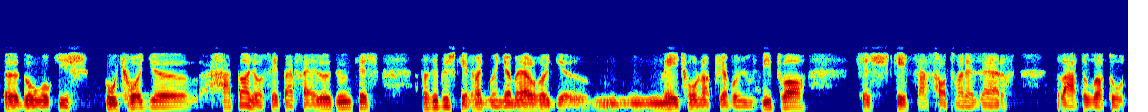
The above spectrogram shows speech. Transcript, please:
dolgok is. Úgyhogy hát nagyon szépen fejlődünk, és hát azért büszkén hagyd mondjam el, hogy négy hónapja vagyunk nyitva, és 260 ezer látogatót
